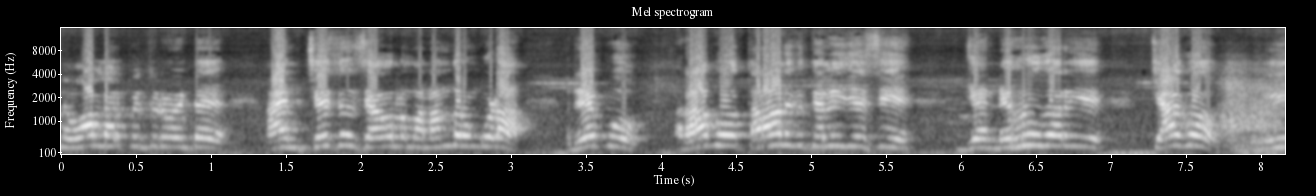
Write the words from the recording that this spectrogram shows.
నివాళులు అర్పించడం అంటే ఆయన చేసిన సేవలు మనందరం కూడా రేపు రాబో తరాలకు తెలియజేసి జ- నెహ్రూ గారి త్యాగం ఈ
